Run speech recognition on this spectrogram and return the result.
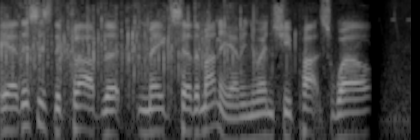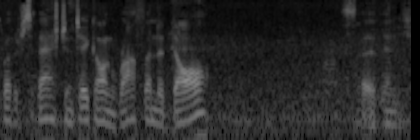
Yeah, this is the club that makes her the money. I mean, when she puts well. Brother Sebastian take on Rafa Nadal. So uh, then it's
